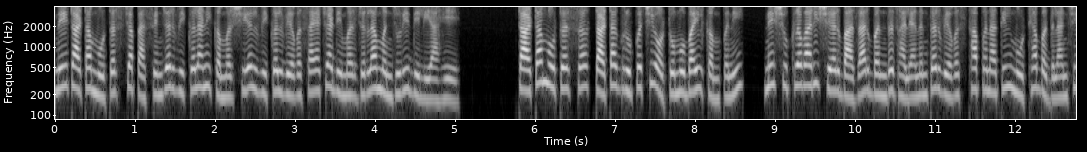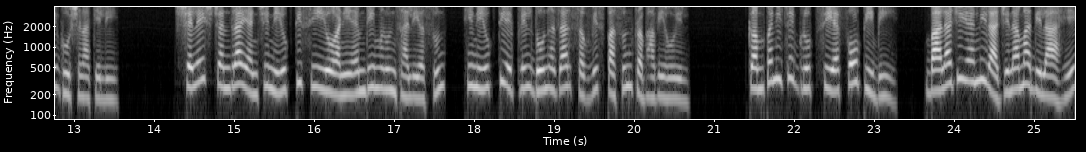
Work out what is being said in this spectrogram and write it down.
ने टाटा मोटर्सच्या पॅसेंजर व्हीकल आणि कमर्शियल व्हीकल व्यवसायाच्या डिमर्जरला मंजुरी दिली आहे. टाटा मोटर्स टाटा ग्रुपची ऑटोमोबाईल कंपनी ने शुक्रवारी शेअर बाजार बंद झाल्यानंतर व्यवस्थापनातील मोठ्या बदलांची घोषणा केली. शैलेश चंद्रा यांची नियुक्ती सीईओ आणि एमडी म्हणून झाली असून ही नियुक्ती एप्रिल दोन हजार सव्वीसपासून प्रभावी होईल. कंपनीचे ग्रुप सीएफओ पीबी बालाजी यांनी राजीनामा दिला आहे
